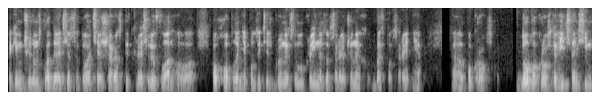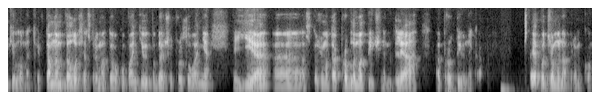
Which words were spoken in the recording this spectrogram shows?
Таким чином складається ситуація, ще раз підкреслюю, флангового охоплення позицій Збройних сил України, зосереджених безпосередньо е, Покровську. До Покровська відстань 7 кілометрів. Там нам вдалося стримати окупантів, і подальше просування є, е, скажімо так, проблематичним для е, противника. Це по цьому напрямку.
